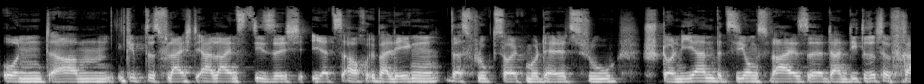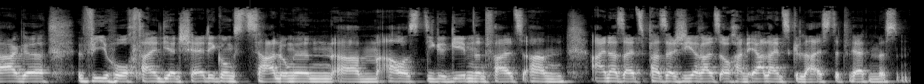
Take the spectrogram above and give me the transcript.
und ähm, gibt es vielleicht Airlines, die sich jetzt auch überlegen, das Flugzeugmodell zu stornieren, beziehungsweise dann die dritte Frage, wie hoch fallen die Entschädigungszahlungen ähm, aus, die gegebenenfalls an einerseits Passagiere als auch an Airlines geleistet werden müssen.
